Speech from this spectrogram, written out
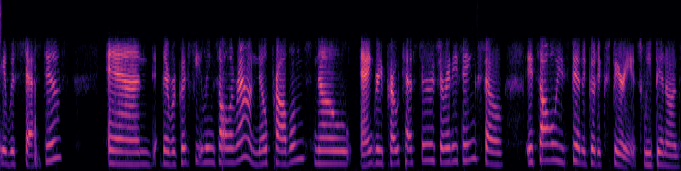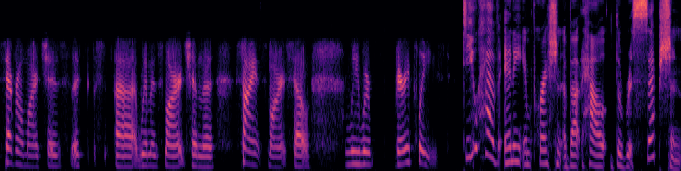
It was festive, and there were good feelings all around. No problems, no angry protesters or anything. So it's always been a good experience. We've been on several marches, the uh, Women's March and the Science March. So we were very pleased. Do you have any impression about how the reception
